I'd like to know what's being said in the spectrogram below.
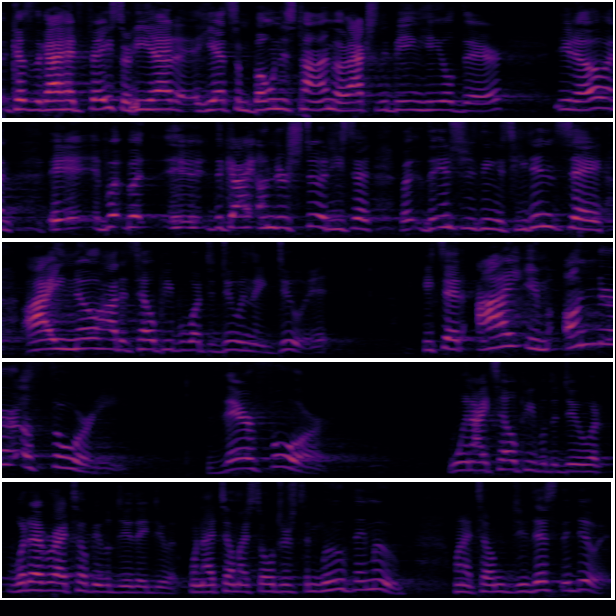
because the guy had faith, so he had, he had some bonus time of actually being healed there you know and it, but but it, the guy understood he said but the interesting thing is he didn't say i know how to tell people what to do and they do it he said i am under authority therefore when I tell people to do what, whatever I tell people to do, they do it. When I tell my soldiers to move, they move. When I tell them to do this, they do it.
